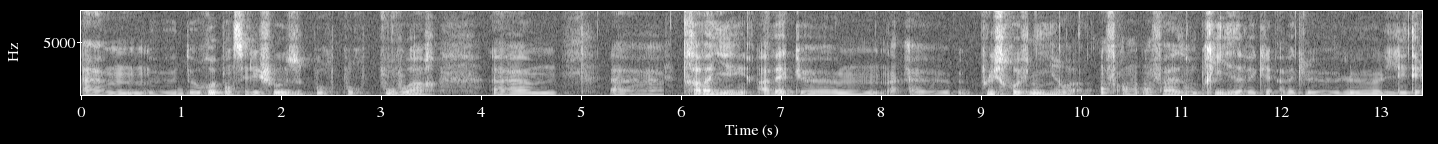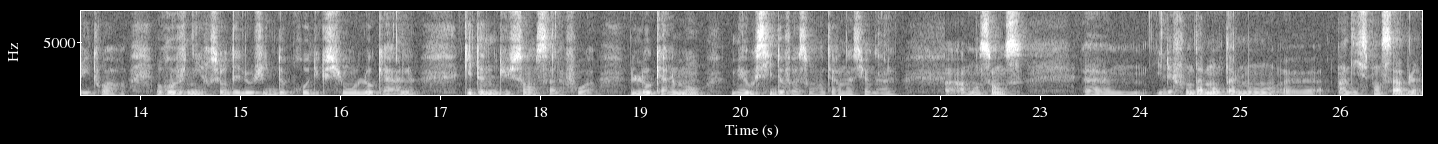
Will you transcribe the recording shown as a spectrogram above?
de repenser les choses pour, pour pouvoir euh, travailler avec euh, euh, plus revenir en, phase, en prise avec, avec les territoires, revenir sur des logiques de production locale qui donnent du sens à la fois localement mais aussi de façon internationale. À mon sens, il est fondamentalement indispensable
